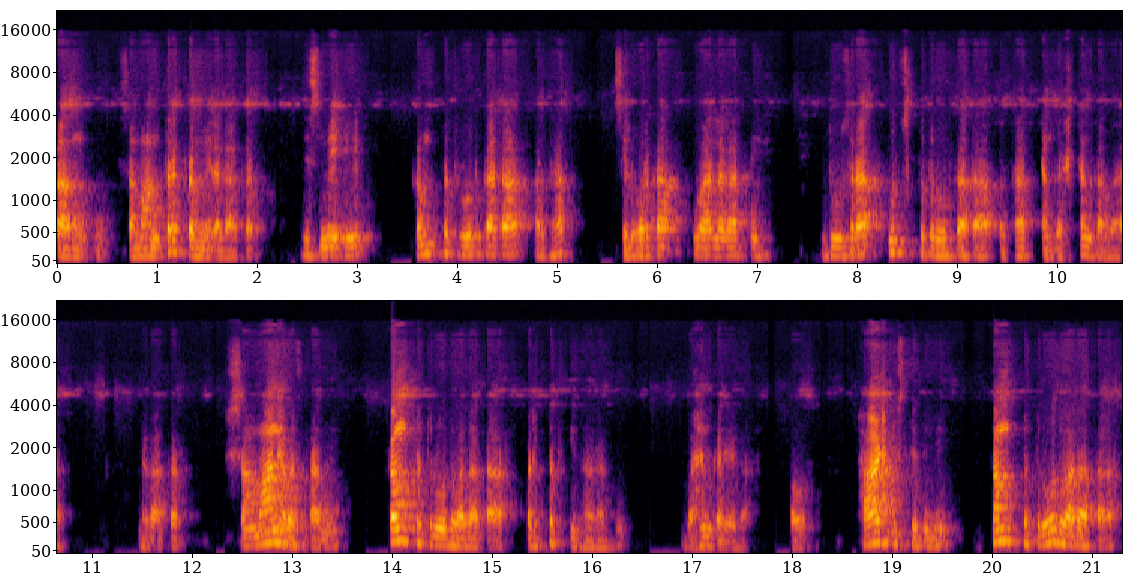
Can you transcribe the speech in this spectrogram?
तारों को समांतर क्रम में लगाकर, जिसमें एक कम प्रतिरोध का तार अर्थात सिल्वर का वायर लगाते हैं। दूसरा उच्च प्रतिरोध का तार अर्थात टंगस्टन का वायर लगाकर सामान्य अवस्था में कम प्रतिरोध वाला तार परिपथ की धारा को वहन करेगा और हार्ट स्थिति में कम प्रतिरोध वाला तार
